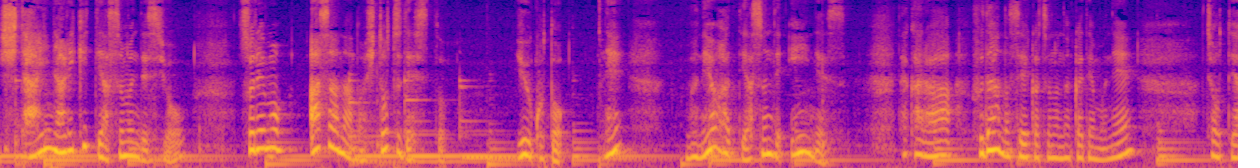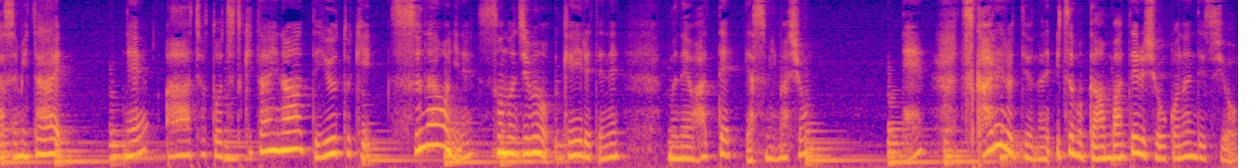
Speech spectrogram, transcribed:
死体になりきって休むんですよ。それも朝なの一つですと。いうこと。ね。胸を張って休んでいいんです。だから普段の生活の中でもねちょっと休みたい。ね。ああちょっと落ち着きたいなっていう時素直にねその自分を受け入れてね胸を張って休みましょう。ね。疲れるっていうのはいつも頑張ってる証拠なんですよ。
